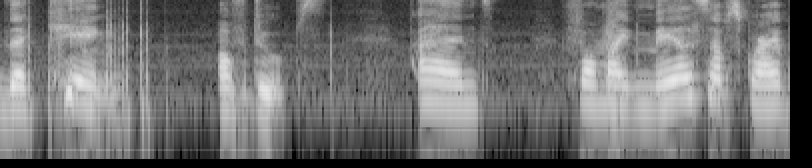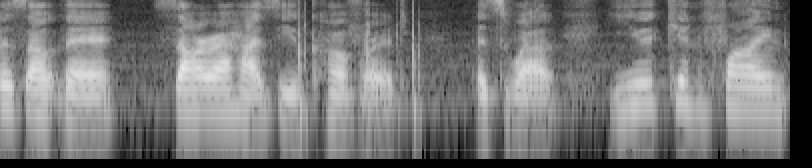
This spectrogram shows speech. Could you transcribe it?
the king of dupes. And for my male subscribers out there, Zara has you covered as well. You can find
